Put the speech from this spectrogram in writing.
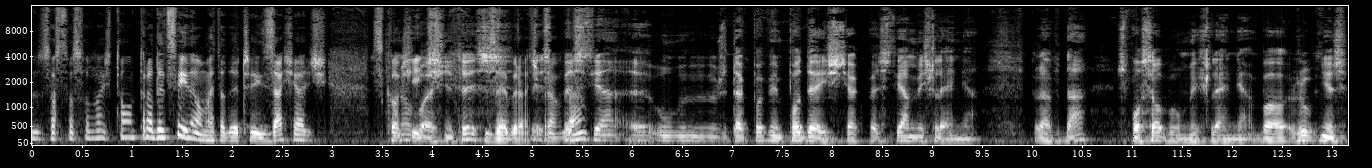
zastosować tą tradycyjną metodę, czyli zasiać, skosić, no właśnie, to jest, zebrać, to jest prawda? kwestia, e, że tak powiem, podejścia, kwestia myślenia, prawda? Sposobu myślenia, bo również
